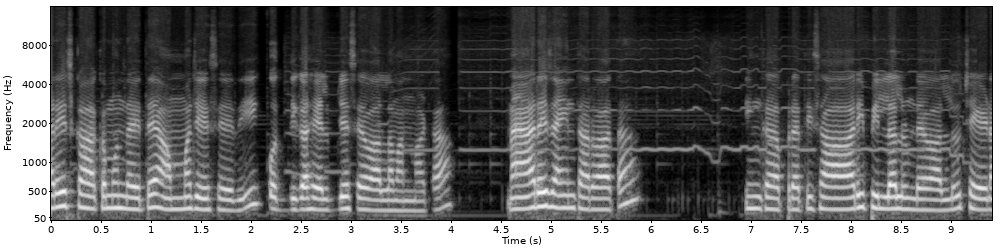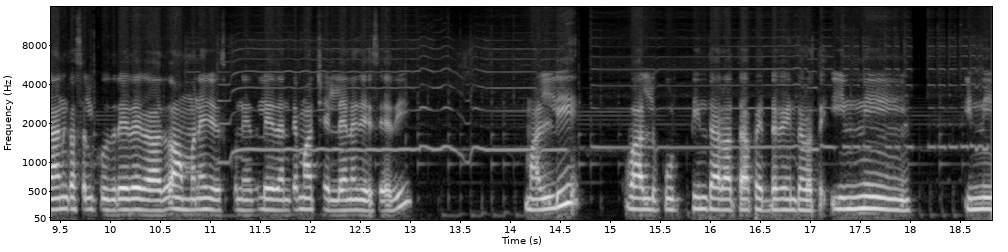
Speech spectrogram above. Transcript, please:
మ్యారేజ్ కాకముందు అయితే అమ్మ చేసేది కొద్దిగా హెల్ప్ చేసేవాళ్ళం అనమాట మ్యారేజ్ అయిన తర్వాత ఇంకా ప్రతిసారి పిల్లలు ఉండేవాళ్ళు చేయడానికి అసలు కుదిరేదే కాదు అమ్మనే చేసుకునేది లేదంటే మా చెల్లెనే చేసేది. మళ్ళీ వాళ్ళు పుట్టిన తర్వాత పెద్దగా అయిన తర్వాత ఇన్ని ఇన్ని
